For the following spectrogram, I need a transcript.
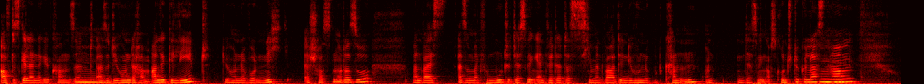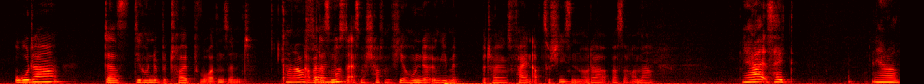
auf das Gelände gekommen sind. Also die Hunde haben alle gelebt, die Hunde wurden nicht erschossen oder so. Man weiß, also man vermutet deswegen entweder, dass es jemand war, den die Hunde gut kannten und ihn deswegen aufs Grundstück gelassen haben, oder dass die Hunde betäubt worden sind. Kann auch Aber sein. das ja. musste erstmal schaffen, vier Hunde irgendwie mit Betäubungspfeilen abzuschießen oder was auch immer. Ja, ist halt, ja,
